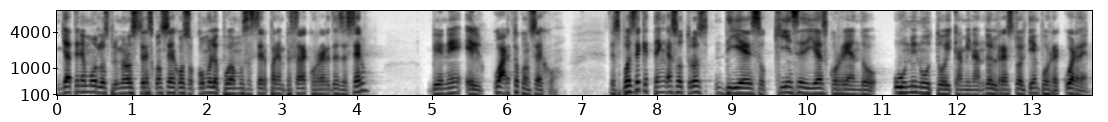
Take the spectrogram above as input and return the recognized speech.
ya tenemos los primeros tres consejos o cómo le podemos hacer para empezar a correr desde cero. Viene el cuarto consejo. Después de que tengas otros 10 o 15 días corriendo un minuto y caminando el resto del tiempo, recuerden,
